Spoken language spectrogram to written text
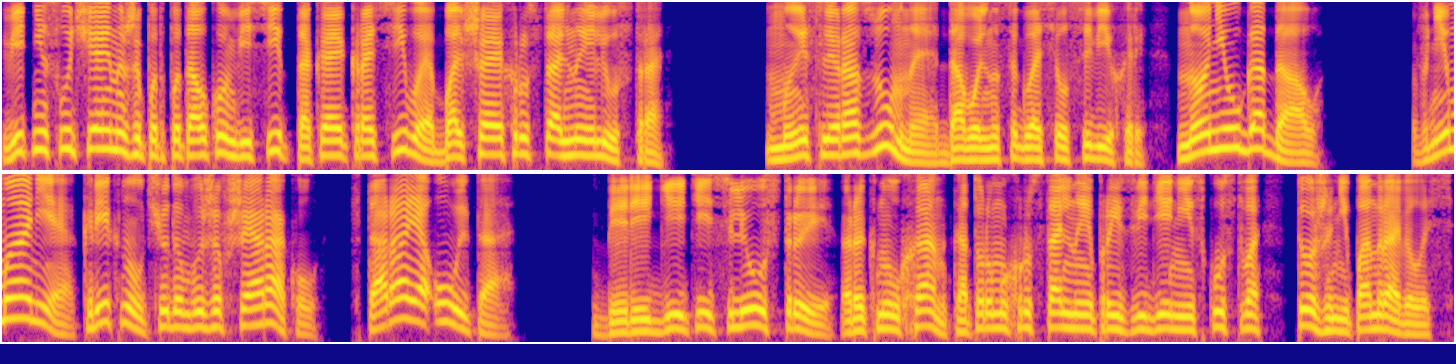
Ведь не случайно же под потолком висит такая красивая, большая хрустальная люстра. «Мысли разумные», — довольно согласился Вихрь, но не угадал. «Внимание!» — крикнул чудом выживший оракул. «Вторая ульта!» «Берегитесь люстры!» — рыкнул хан, которому хрустальное произведение искусства тоже не понравилось.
